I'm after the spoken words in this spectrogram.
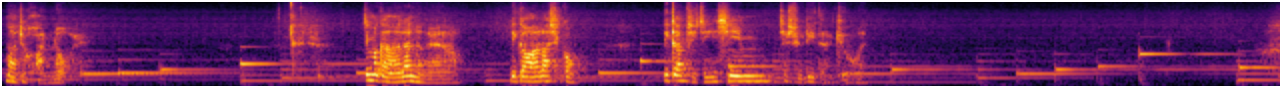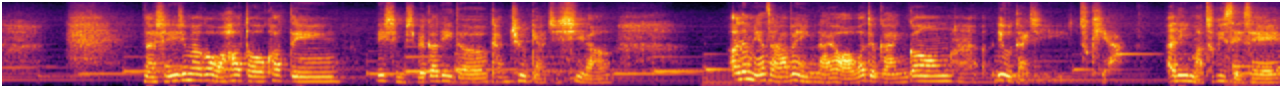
嘛足烦恼的。今麦讲到咱两个人，你跟我老实讲，你敢是真心接受你的求婚？若是你今麦搁外口都确定，你是不是要甲你的牵手行一世人？安尼明仔载要因来哦，我就甲因讲，你有代志出去啊，啊你嘛出去踅踅。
